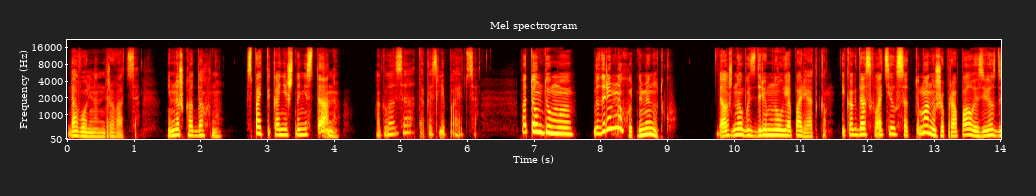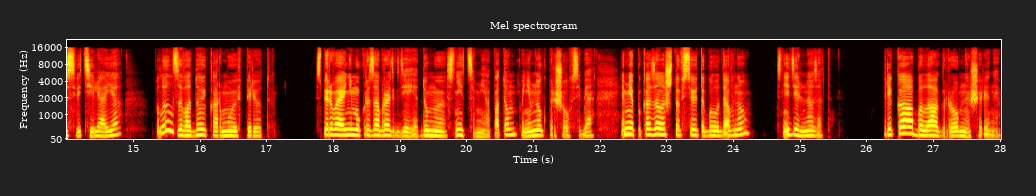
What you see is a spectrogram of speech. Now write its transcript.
довольно надрываться — Немножко отдохну. Спать-то, конечно, не стану, а глаза так и слепаются. Потом, думаю, вздремну хоть на минутку. Должно быть, вздремнул я порядком. И когда схватился, туман уже пропал, и звезды светили, а я плыл за водой кормой вперед. Сперва я не мог разобрать, где я. Думаю, снится мне, а потом понемногу пришел в себя. И мне показалось, что все это было давно, с неделю назад. Река была огромной ширины.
